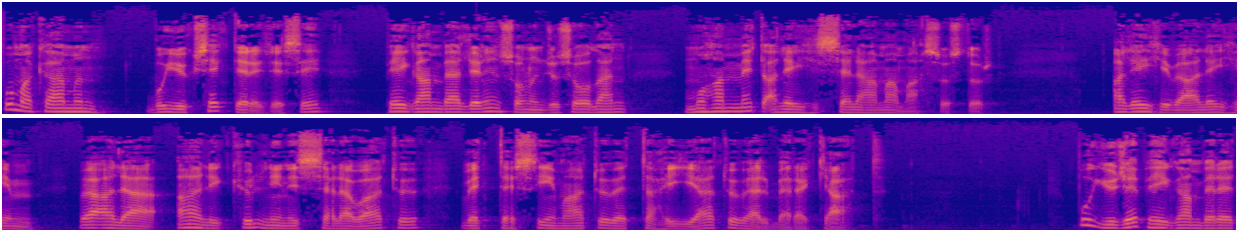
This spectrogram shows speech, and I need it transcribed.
Bu makamın bu yüksek derecesi peygamberlerin sonuncusu olan Muhammed aleyhisselama mahsustur. Aleyhi ve aleyhim ve ala ali külliniz selavatü ve teslimatü ve tahiyyatü vel berekat. Bu yüce peygambere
